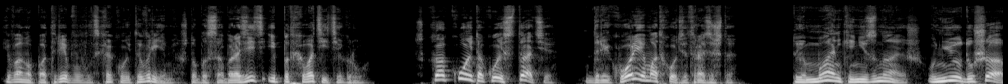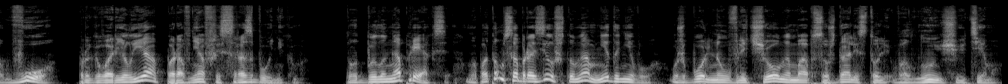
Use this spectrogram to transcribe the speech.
Ивану потребовалось какое-то время, чтобы сообразить и подхватить игру. С какой такой стати? Дрикольем отходит разве что. Ты Маньки не знаешь, у нее душа во, проговорил я, поравнявшись с разбойником. Тот было напрягся, но потом сообразил, что нам не до него. Уж больно увлеченно мы обсуждали столь волнующую тему.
